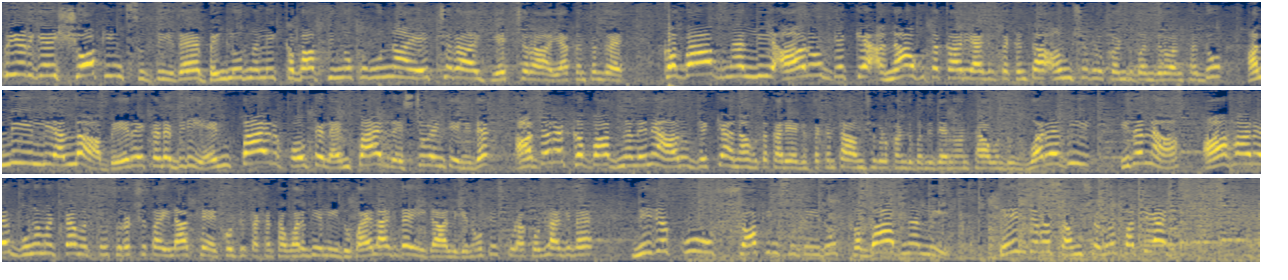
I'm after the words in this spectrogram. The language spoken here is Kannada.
ಪ್ರಿಯರಿಗೆ ಶಾಕಿಂಗ್ ಸುದ್ದಿ ಇದೆ. ಬೆಂಗಳೂರಿನಲ್ಲಿ ಕಬಾಬ್ ತಿನ್ನೋಕು ಮುನ್ನ ಎಚ್ಚರ ಎಚ್ಚರ. ಯಾಕಂತಂದ್ರೆ ಕಬಾಬ್ನಲ್ಲಿ ಆರೋಗ್ಯಕ್ಕೆ ಅನಾಹುತಕಾರಿಯಾಗಿರ್ತಕ್ಕಂಥ ಅಂಶಗಳು ಕಂಡು ಬಂದಿರುವಂತದ್ದು ಅಲ್ಲಿ ಇಲ್ಲಿ ಅಲ್ಲ, ಬೇರೆ ಕಡೆ ಬಿಡಿ. ಎಂಪೈರ್ ಹೋಟೆಲ್ ಎಂಪೈರ್ ರೆಸ್ಟೋರೆಂಟ್ ಏನಿದೆ, ಅದರ ಕಬಾಬ್ ನಲ್ಲೇನೆ ಆರೋಗ್ಯಕ್ಕೆ ಅನಾಹುತಕಾರಿಯಾಗಿರ್ತಕ್ಕಂಥ ಅಂಶಗಳು ಕಂಡು ಬಂದಿದೆ ಅನ್ನುವಂತಹ ಒಂದು ವರದಿ. ಇದನ್ನ ಆಹಾರ ಗುಣಮಟ್ಟ ಮತ್ತು ಸುರಕ್ಷತಾ ಇಲಾಖೆ ಕೊಟ್ಟಿರ್ತಕ್ಕಂಥ ವರದಿಯಲ್ಲಿ ಇದು ಬಯಲಾಗಿದೆ. ಈಗ ಅಲ್ಲಿಗೆ ನೋಟಿಸ್ ಕೂಡ ಕೊಡಲಾಗಿದೆ. ನಿಜಕ್ಕೂ ಶಾಕಿಂಗ್ ಸುದ್ದಿ ಇದು. ಕಬಾಬ್ನಲ್ಲಿ ಡೇಂಜರಸ್ ಅಂಶಗಳು ಪತ್ತೆಯಾಗಿದೆ.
